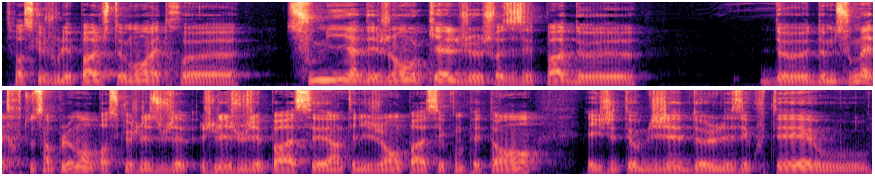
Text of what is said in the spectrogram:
C'est parce que je voulais pas justement être euh, soumis à des gens auxquels je choisissais pas de, de, de me soumettre, tout simplement. Parce que je les, jugeais, je les jugeais pas assez intelligents, pas assez compétents. Et que j'étais obligé de les écouter ou,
